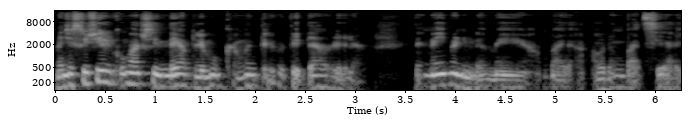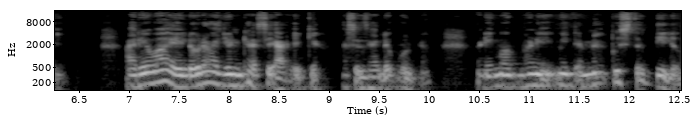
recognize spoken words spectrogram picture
म्हणजे सुशील कुमार शिंदे आपले मुख्यमंत्री होते त्यावेळेला. तर मी म्हणलं मी औरंगाबाद से आई. अरे वा एलोरा अजिंठा से आहे क्या? असं झालं बोलणं. आणि मग म्हणे मी त्यांना पुस्तक दिलं.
